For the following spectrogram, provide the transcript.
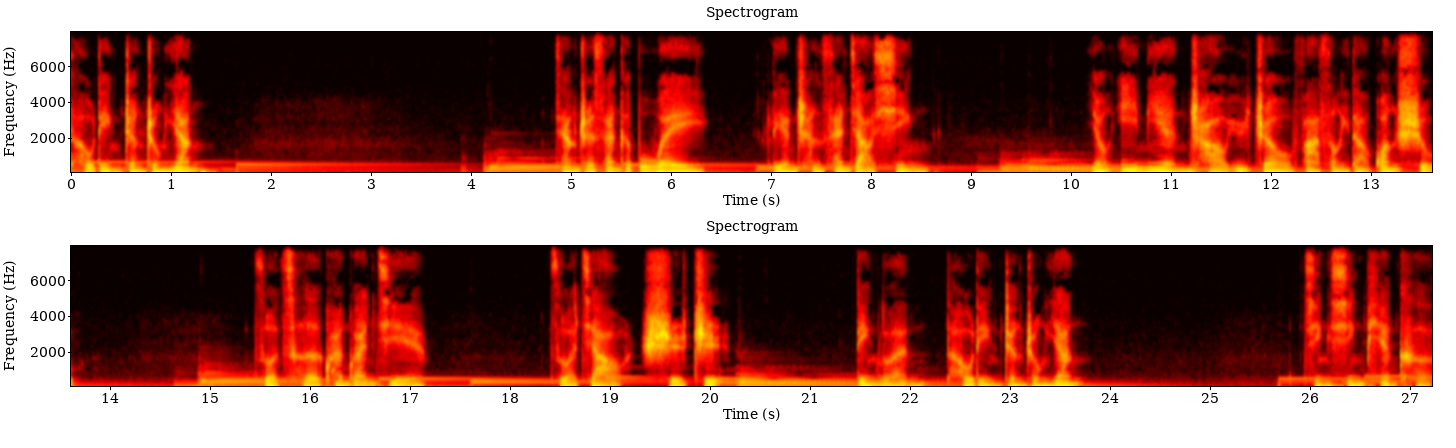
头顶正中央，将这三个部位连成三角形，用意念朝宇宙发送一道光束。左侧髋关节、左脚食指、顶轮、头顶正中央，静心片刻，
